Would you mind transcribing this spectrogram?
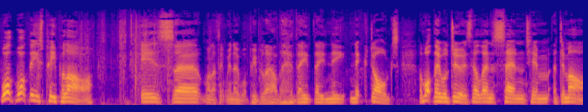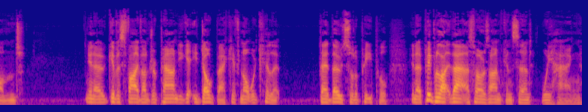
What what these people are is uh, well, I think we know what people are. They they they nick dogs, and what they will do is they'll then send him a demand. You know, give us five hundred pound, you get your dog back. If not, we'll kill it. They're those sort of people. You know, people like that. As far as I'm concerned, we hang.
